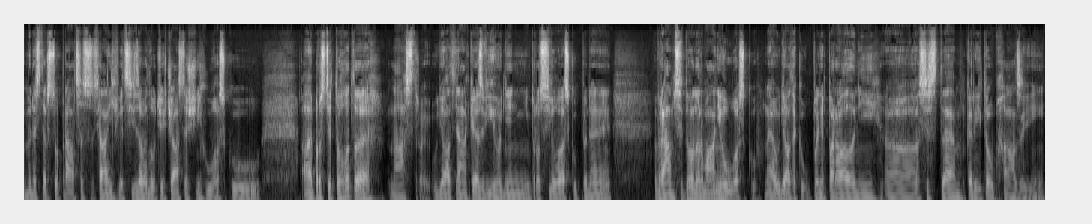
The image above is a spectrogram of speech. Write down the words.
ministerstvo práce sociálních věcí zavedlo těch částečných úvazků, ale prostě tohle je nástroj. Udělat nějaké zvýhodnění pro cílové skupiny v rámci toho normálního úvazku. Ne udělat jako úplně paralelní uh, systém, který to obchází.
